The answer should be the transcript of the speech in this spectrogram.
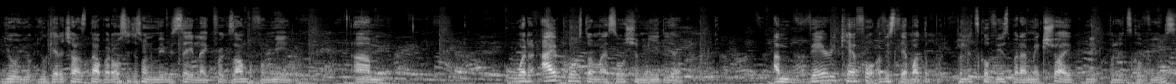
you, you you'll get a chance now but I also just want to maybe say like for example for me um, what I post on my social media I'm very careful obviously about the p- political views but I make sure I make political views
